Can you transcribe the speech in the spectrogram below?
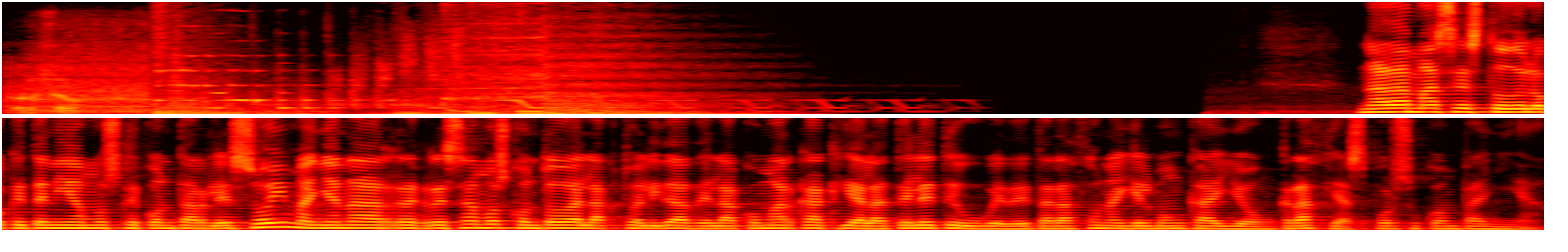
Un abrazo. Nada más es todo lo que teníamos que contarles hoy. Mañana regresamos con toda la actualidad de la comarca aquí a la TLTV de Tarazona y el Moncayo. Gracias por su compañía.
